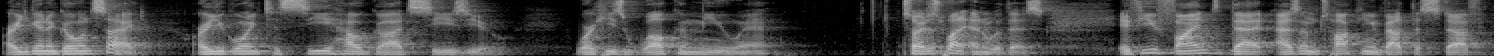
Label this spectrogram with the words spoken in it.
Are you going to go inside? Are you going to see how God sees you, where He's welcoming you in? So I just want to end with this. If you find that as I'm talking about this stuff,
